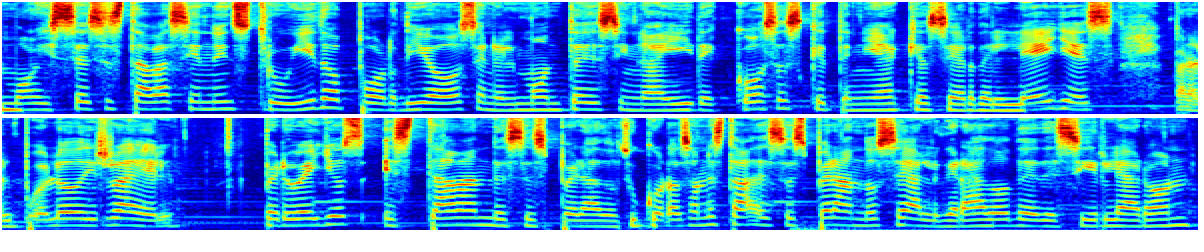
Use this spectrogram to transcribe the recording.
Moisés estaba siendo instruido por Dios en el monte de Sinaí de cosas que tenía que hacer, de leyes para el pueblo de Israel. Pero ellos estaban desesperados. Su corazón estaba desesperándose al grado de decirle a Aarón,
